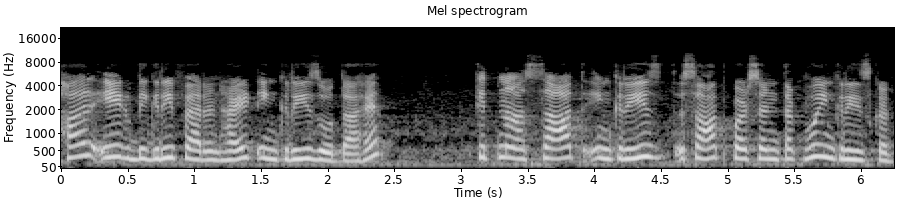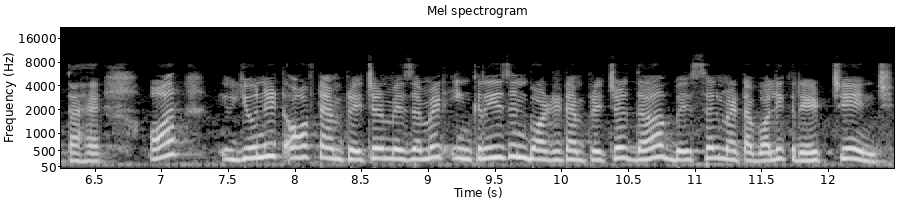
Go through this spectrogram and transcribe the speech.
हर एक डिग्री फेरनहाइट इंक्रीज होता है। कितना? सात इंक्रीज सात परसेंट तक वो इंक्रीज करता है। और unit of temperature measurement increase in body temperature the basal metabolic rate change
